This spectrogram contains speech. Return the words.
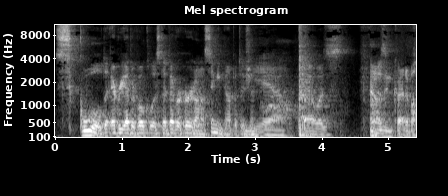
schooled every other vocalist I've ever heard on a singing competition. Yeah, that was that was incredible.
